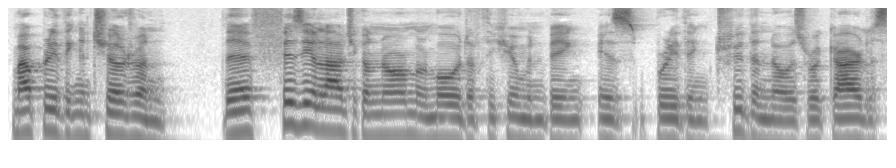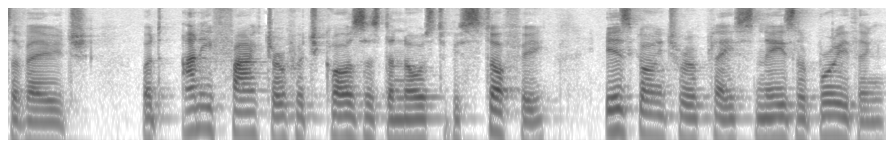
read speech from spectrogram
Mouth breathing in children. The physiological normal mode of the human being is breathing through the nose regardless of age, but any factor which causes the nose to be stuffy is going to replace nasal breathing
